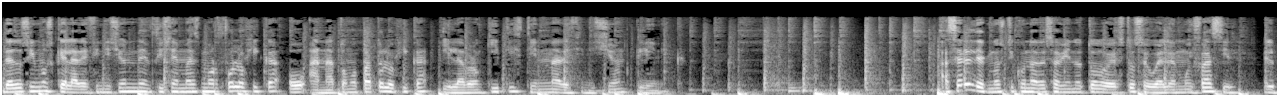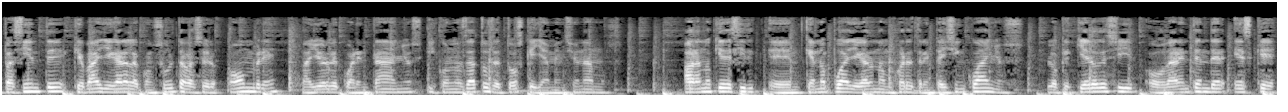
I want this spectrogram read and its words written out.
deducimos que la definición de enfisema es morfológica o anatomopatológica y la bronquitis tiene una definición clínica. Hacer el diagnóstico una vez sabiendo todo esto se vuelve muy fácil. El paciente que va a llegar a la consulta va a ser hombre, mayor de 40 años y con los datos de tos que ya mencionamos. Ahora no quiere decir eh, que no pueda llegar una mujer de 35 años. Lo que quiero decir o dar a entender es que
